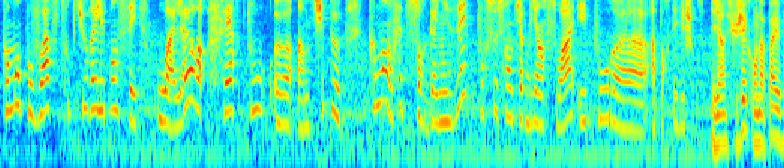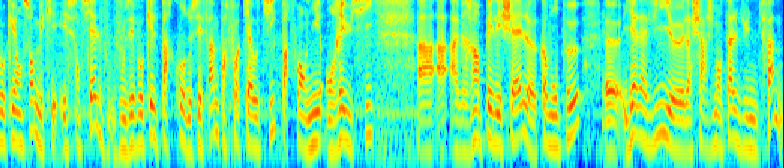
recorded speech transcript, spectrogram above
comment pouvoir structurer les pensées, ou alors faire tout euh, un petit peu. Comment en fait s'organiser pour se sentir bien soi et pour euh, apporter des choses. il y a un sujet qu'on n'a pas évoqué ensemble, mais qui est essentiel. Vous, évoquez le parcours de ces femmes, parfois chaotique, parfois on, y, on réussit à, à- à grimper l'échelle comme on peut. Euh, il y a la vie, euh, la charge mentale d'une femme,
